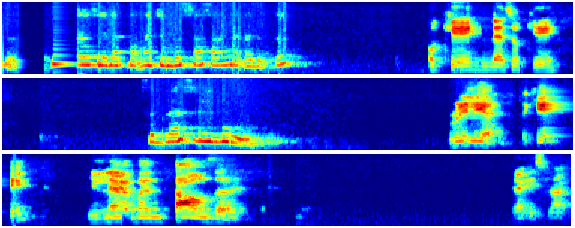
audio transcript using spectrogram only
Doktor, saya dapat macam besar sangat lah doktor. Okay, that's okay. Sebelas ribu. Brilliant. Okay, 11,000. That is right.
